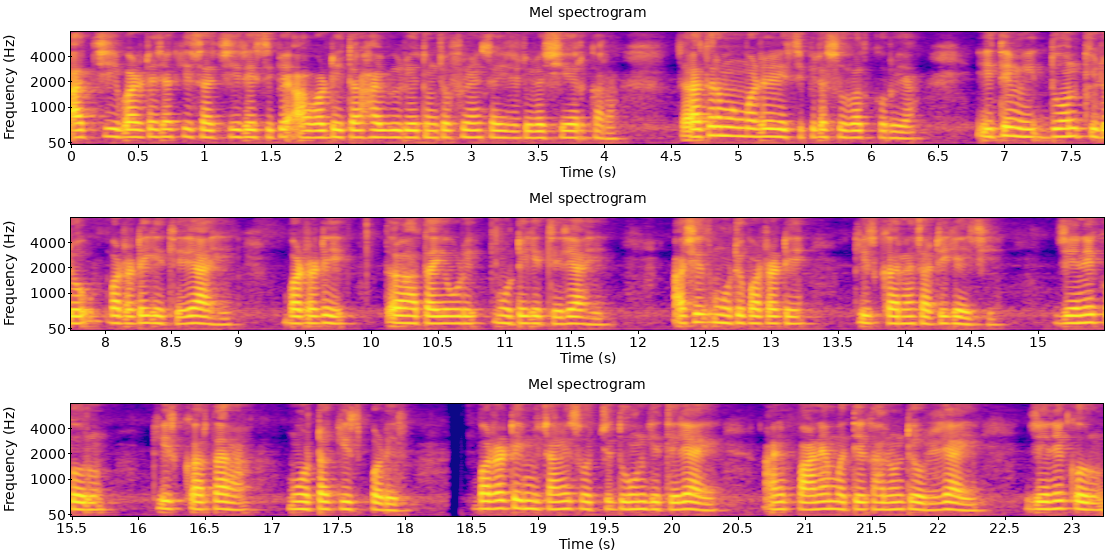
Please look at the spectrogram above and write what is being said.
आजची बटाट्याच्या किसाची रेसिपी आवडली तर हा व्हिडिओ तुमच्या फ्रेंड्स रिलेटिव्हला शेअर करा. चला तर मग माझ्या रेसिपीला सुरुवात करूया. इथे मी दोन किलो बटाटे घेतलेले आहे. बटाटे तर आता एवढे मोठे घेतलेले आहे. असेच मोठे बटाटे किस करण्यासाठी घ्यायचे. जेणेकरून किस करताना मोठा किस पडेल. बटाटे मी चांगले स्वच्छ धुवून घेतलेले आहे आणि पाण्यामध्ये घालून ठेवलेले आहे. जेणेकरून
